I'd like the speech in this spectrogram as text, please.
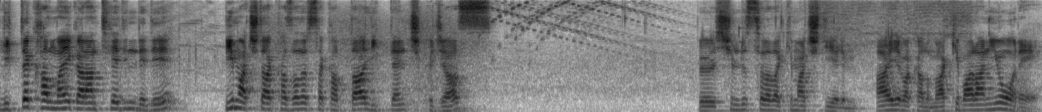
Ligde kalmayı garantiledin dedi. Bir maç daha kazanırsak hatta ligden çıkacağız. Böyle şimdi sıradaki maç diyelim. Haydi bakalım. Rakip Araniore.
